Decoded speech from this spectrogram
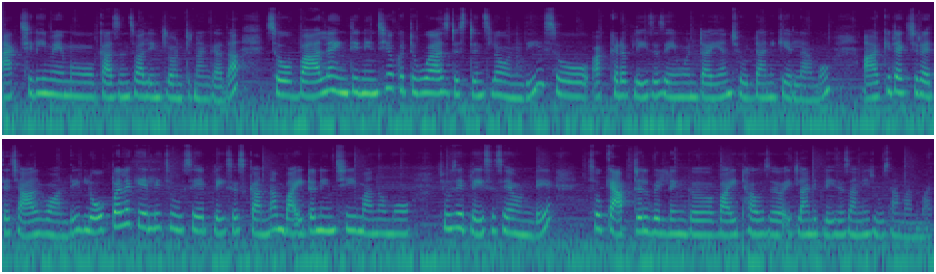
యాక్చువల్లీ మేము కజిన్స్ వాళ్ళ ఇంట్లో ఉంటున్నాం కదా. సో వాళ్ళ ఇంటి నుంచి ఒక టూ అవర్స్ డిస్టెన్స్లో ఉంది. సో అక్కడ ప్లేసెస్ ఏముంటాయి అని చూడడానికి వెళ్ళాము. ఆర్కిటెక్చర్ అయితే చాలా బాగుంది. లోపలికి వెళ్ళి చూసే ప్లేసెస్ కన్నా బయట నుంచి మనము చూసే ప్లేసెసే ఉండే. So capital building white house ఇట్లాంటి ప్లేసెస్ అన్నీ చూసామన్నమాట.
